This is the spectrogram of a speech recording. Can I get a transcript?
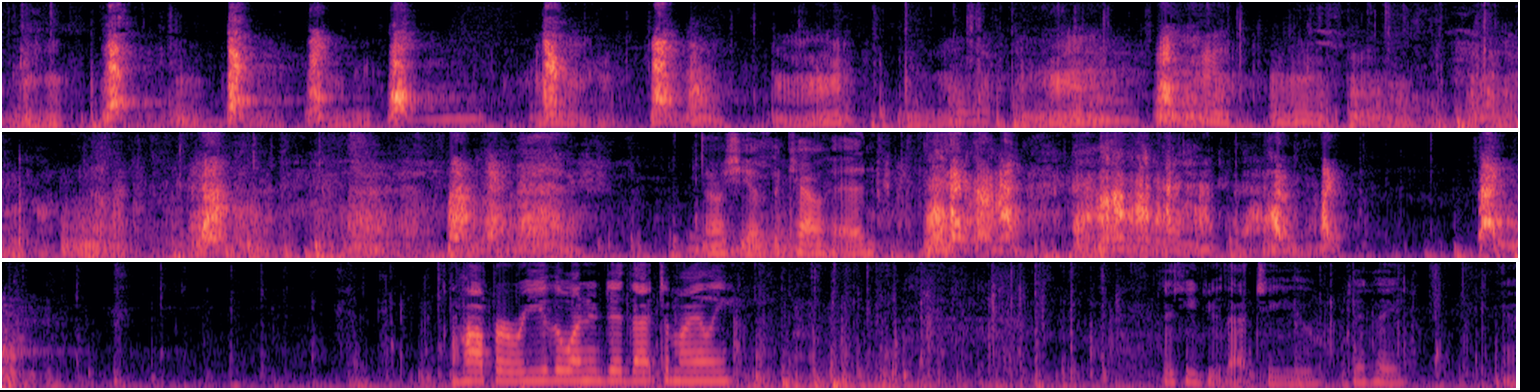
Now she has the cow head. Hopper, were you the one who did that to Miley? Did he do that to you? Did he? Yeah.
